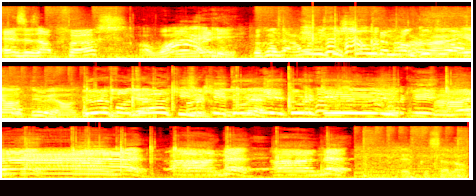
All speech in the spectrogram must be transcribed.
Ez is up first. Oh, why? Are you ready? Because I want you to show them how good you are. yeah, I'll do it. I'll Do it for Yeah. Turkey. Turkey, Turkey, Turkey, Turkey. Yeah. Anne, Anne. Edgar Salah,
